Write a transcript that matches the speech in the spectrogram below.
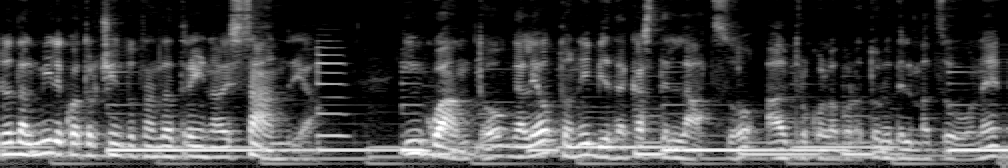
già dal 1483 in Alessandria, in quanto Galeotto Nebbia da Castellazzo, altro collaboratore del Mazzone,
